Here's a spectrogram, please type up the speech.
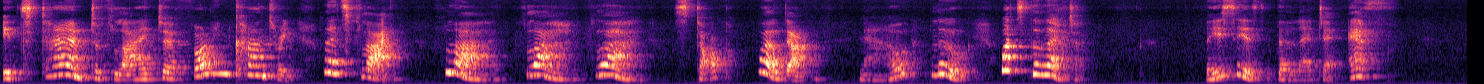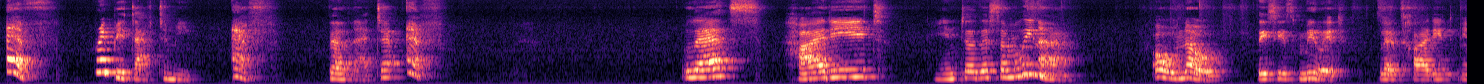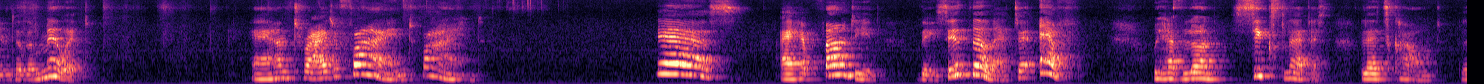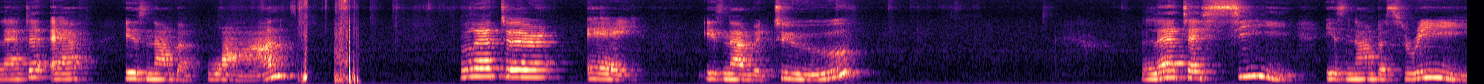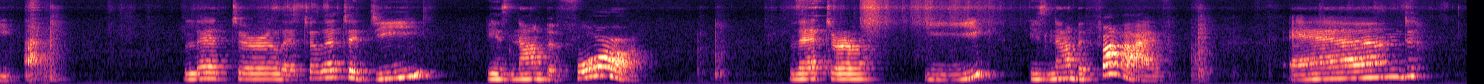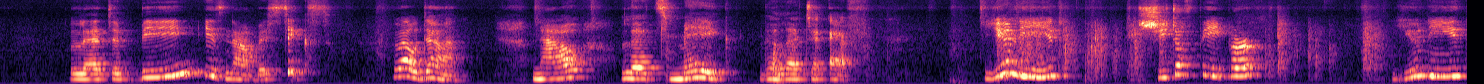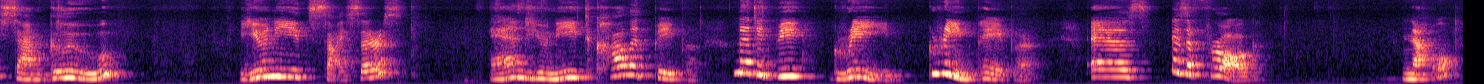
It's time to fly to a foreign country. Let's fly. Fly, fly, fly. Stop. Well done. Now, look, what's the letter? This is the letter F. F. Repeat after me. F. The letter F. Let's hide it into the semolina. Oh no, this is millet. Let's hide it into the millet. And try to find, find. Yes, I have found it. This is the letter F. We have learned six letters. Let's count. Letter F is number one. Letter A is number two. Letter C is number three. Letter, letter, letter D is number four. Letter E is number five. And letter B is number six. Well done. Now let's make the letter F. You need a sheet of paper. You need some glue. You need scissors. And you need colored paper. Let it be green, green paper, as, as a frog. Now,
